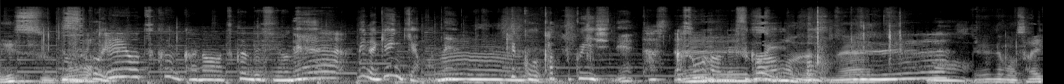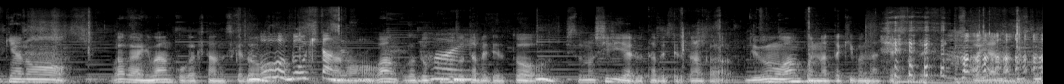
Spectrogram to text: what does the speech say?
えすごい。すごい。栄養つくんかな?つくんですよね。ね。みんな元気やもんね。うん。結構滑腹いいしね。たしあそうなんですか。すごい。そうなんですね。えーでも最近あの我が家にワンコが来たんですけどおおもう来たんあですね。のワンコがドッグフード食べてると、うん。そのシリアル食べてるとなんか自分もワンコになった気分になっちゃいそうでちょっと嫌なんですけど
